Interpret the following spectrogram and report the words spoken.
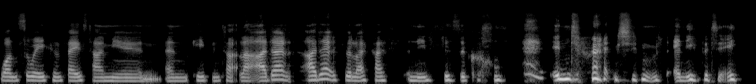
once a week and FaceTime you and, and keep in touch like I don't I don't feel like I need physical interaction with anybody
